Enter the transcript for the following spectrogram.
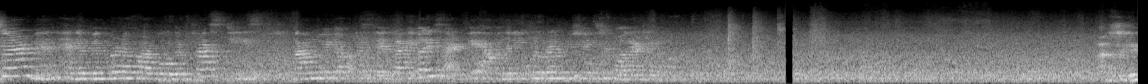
chairman and a member of our board of trustees নামী ডক্টর সৈয়দ রাকিব আলী স্যারকে আমাদের এই প্রোগ্রাম বিষয়ে কিছু বলার জন্য আজকে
